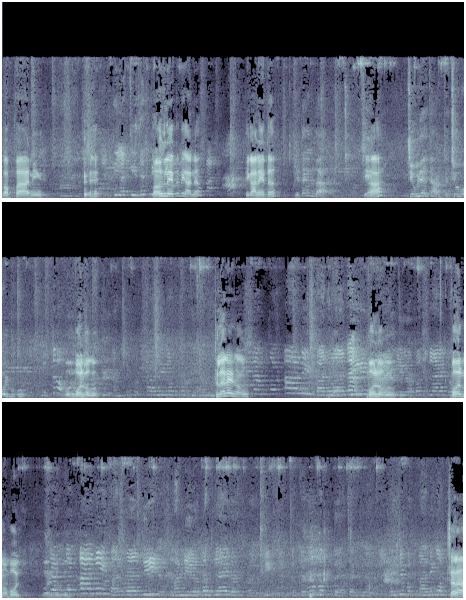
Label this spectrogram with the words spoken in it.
बाप्पा आणि माऊ तुला येतं ते गाणं? ते गाणं येतं? हा? चिवले येतं आमच्या चिव बोल बघू. बोल बघू. तुला नाही माऊ बोल बघू. बोल मग बोल. बोल बघू चला.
